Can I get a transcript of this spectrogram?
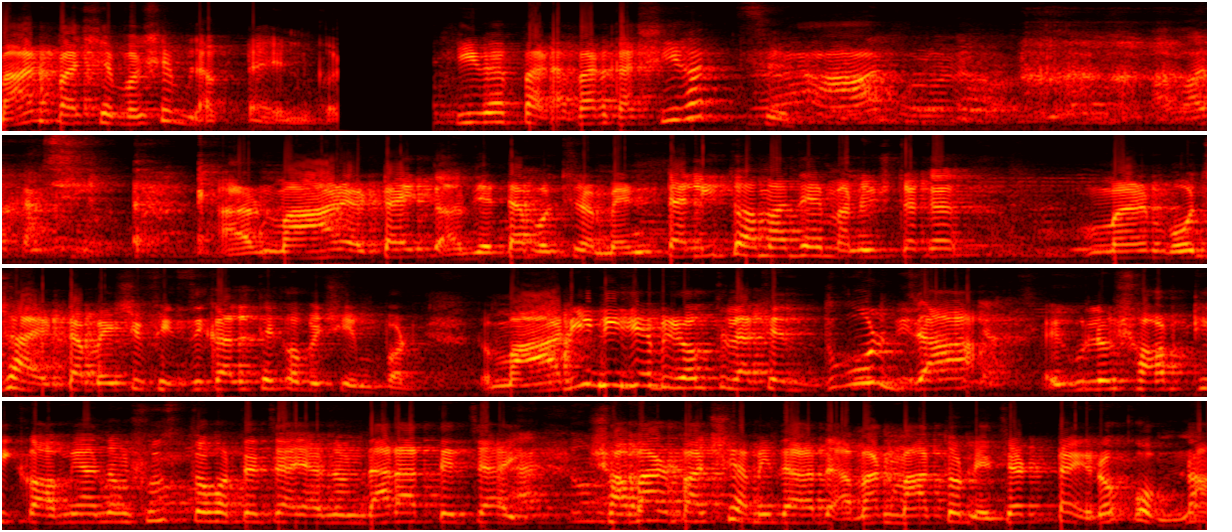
মার পাশে বসে ব্লগটা এন্ড করব কি ব্যাপার আবার কাশি হচ্ছে? আর আবার কাশি। আর মার এটাই যেটা বলছিলাম মেন্টালি তো আমাদের মানুষটাকে মানে বোঝা এটা বেশি ফিজিক্যাল থেকেও বেশি ইম্পর্টেন্ট তো মারই নিজে বিরক্ত লাগছে দূর যা এগুলো সব ঠিক আমি একদম সুস্থ হতে চাই একদম দাঁড়াতে চাই সবার পাশে আমি দাঁড়াতে আমার মা তো নেচারটা এরকম না।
